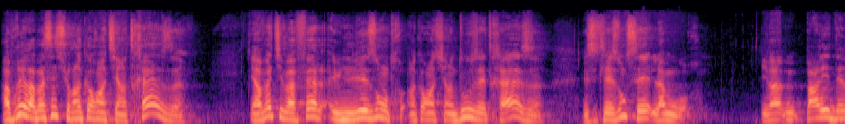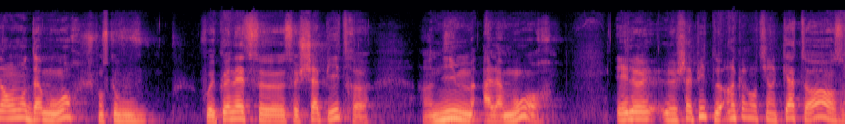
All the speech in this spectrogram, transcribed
Après, il va passer sur 1 Corinthiens 13, et en fait, il va faire une liaison entre 1 Corinthiens 12 et 13, et cette liaison, c'est l'amour. Il va parler d'énormément d'amour. Je pense que vous, pouvez connaître ce, chapitre, un hymne à l'amour. Et le, chapitre de 1 Corinthiens 14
